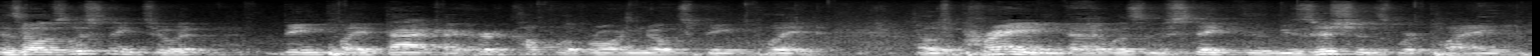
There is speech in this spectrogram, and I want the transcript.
As I was listening to it being played back, I heard a couple of wrong notes being played. I was praying that it was a mistake the musicians were playing,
